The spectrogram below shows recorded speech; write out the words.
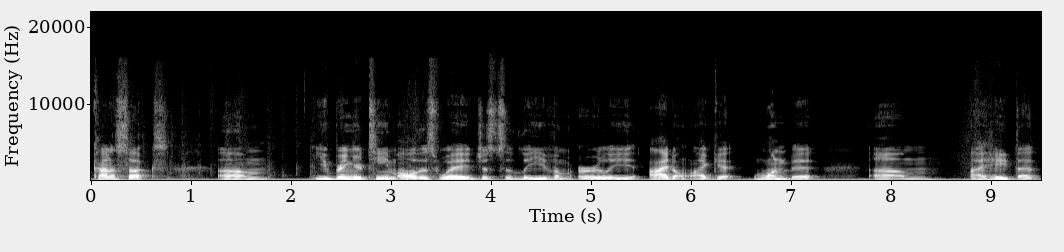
kind of sucks. Um, you bring your team all this way just to leave them early. I don't like it one bit. Um, I hate that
